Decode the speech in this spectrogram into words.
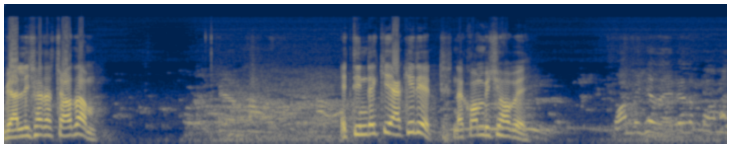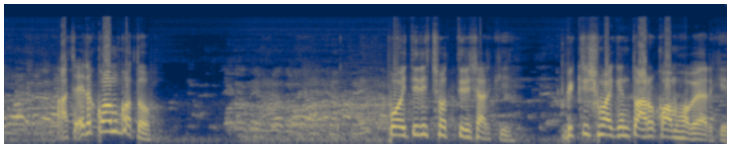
বিয়াল্লিশ হাজার চা দাম? এই তিনটা কি একই রেট না কম বেশি হবে? আচ্ছা এটা কম কত? পঁয়ত্রিশ ছত্রিশ আর কি। বিক্রির সময় কিন্তু আরও কম হবে আর কি।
